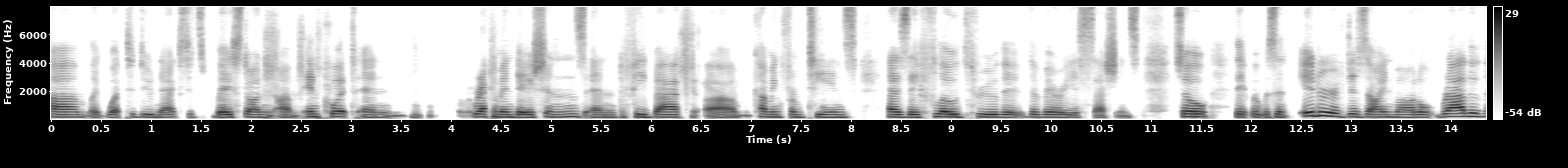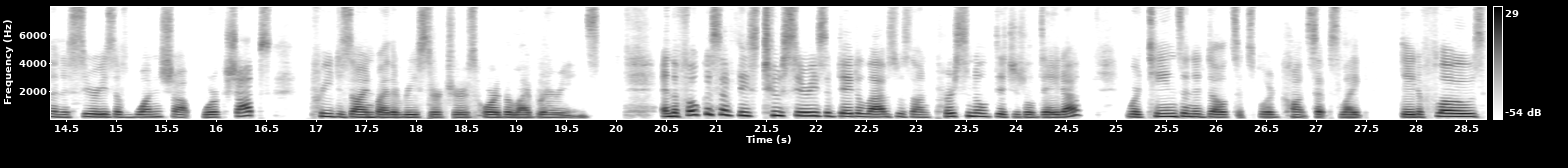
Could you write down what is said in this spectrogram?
um, like what to do next. It's based on um, input and recommendations and feedback um, coming from teens as they flowed through the, the various sessions. So it, it was an iterative design model rather than a series of one-shot workshops pre-designed by the researchers or the librarians. And the focus of these two series of data labs was on personal digital data, where teens and adults explored concepts like data flows,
